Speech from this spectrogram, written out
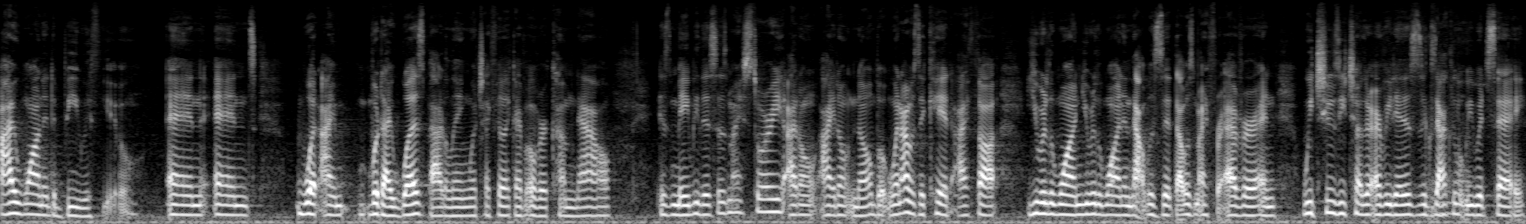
I wanted to be with you, and and what I'm what I was battling, which I feel like I've overcome now, is maybe this is my story. I don't I don't know, but when I was a kid, I thought you were the one, you were the one, and that was it. That was my forever, and we choose each other every day. This is exactly what we would say.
